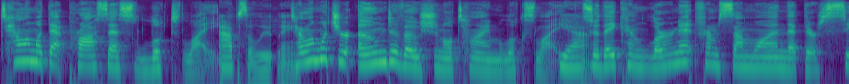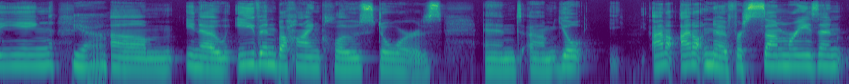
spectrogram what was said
tell them what that process looked like. Absolutely. Tell them what your own devotional time looks like. Yeah. So they can learn it from someone that they're seeing, yeah. um, you know, even behind closed doors. And um, you'll, I don't, I don't know. For some reason,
